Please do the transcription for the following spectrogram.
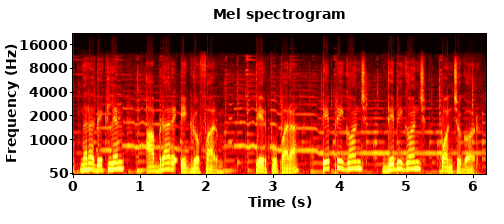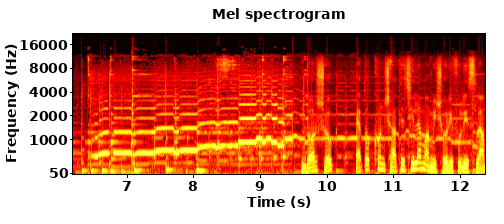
আপনারা দেখলেন আবরার এগ্রো ফার্ম, তেরপুপাড়া, টেপরিগঞ্জ, দেবীগঞ্জ, পঞ্চগড়। দর্শক, এতক্ষণ সাথে ছিলাম আমি শরীফুল ইসলাম।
